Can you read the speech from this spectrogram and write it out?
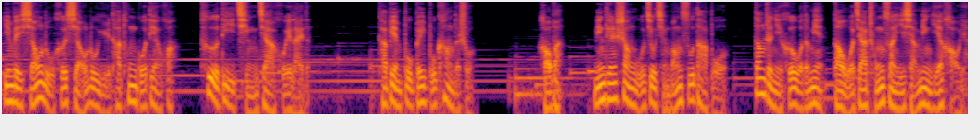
因为小鲁和小鹿与他通过电话，特地请假回来的。他便不卑不亢地说：“好吧。”明天上午就请王苏大伯当着你和我的面到我家重算一下命也好呀。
